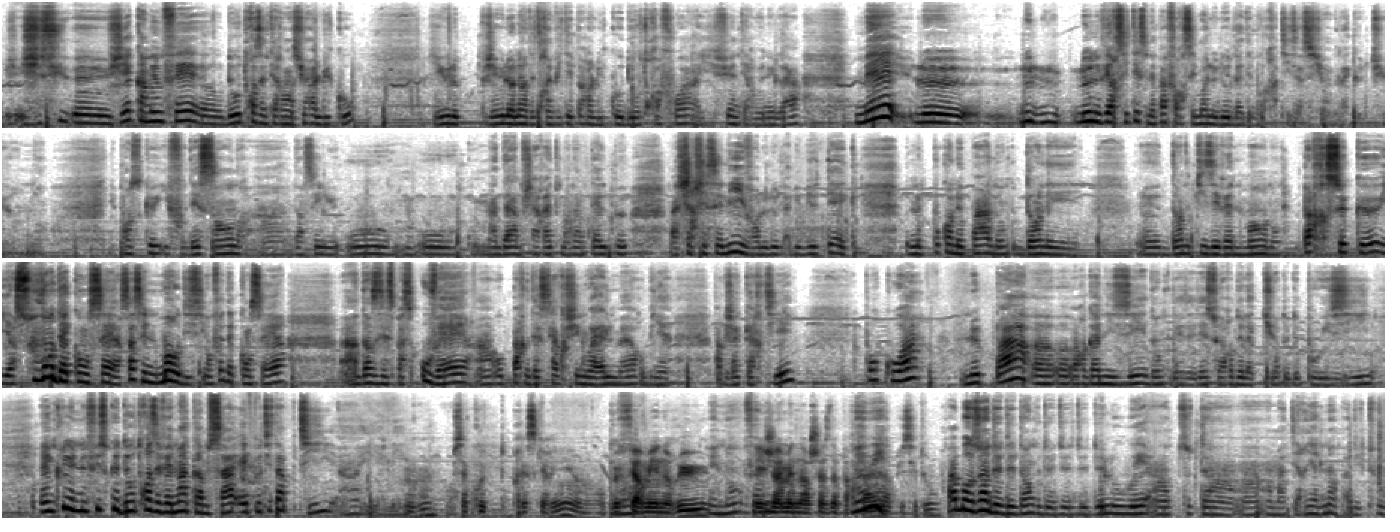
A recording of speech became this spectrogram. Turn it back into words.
Je, je suis, euh, j'ai quand même fait euh, deux ou trois interventions à l'UCO. J'ai eu, l'honneur d'être invité par l'UCO deux ou trois fois et je suis intervenu là. Mais l'université, ce n'est pas forcément le lieu de la démocratisation de la culture, non. Je pense qu'il faut descendre hein, dans ces lieux où, où Madame Charrette, Madame Telle peut va chercher ses livres, le lieu de la bibliothèque. Pourquoi ne pas donc dans les euh, dans les petits événements donc, parce que il y a souvent des concerts ça c'est une mode ici on fait des concerts hein, dans des espaces ouverts hein, au parc des Cercles chinois Elmer ou bien parc Jacques Cartier pourquoi ne pas euh, organiser donc des, des soirées de lecture, de, de poésie, inclure ne fût-ce que deux ou trois événements comme ça, et petit à petit, hein. Mhm. Ça coûte presque rien. On peut Non. fermer une rue, non, les fermer- gens mettent leur chaise de oui. puis c'est tout. Pas besoin de, de, donc de, de, de, louer tout un, un- un matériel, non, pas du tout.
